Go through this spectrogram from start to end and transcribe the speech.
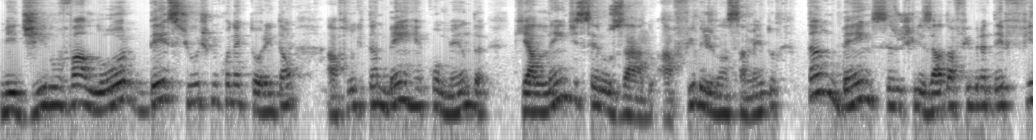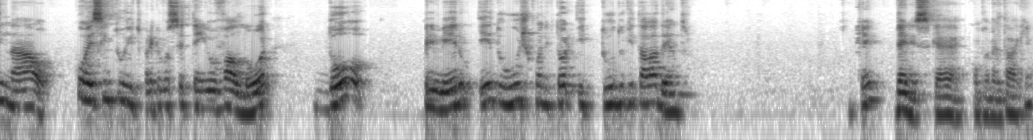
Medir o valor desse último conector. Então, a Fluke também recomenda que, além de ser usado a fibra de lançamento, também seja utilizado a fibra de final, com esse intuito, para que você tenha o valor do primeiro e do último conector e tudo que está lá dentro. Ok? Denis, quer complementar aqui?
